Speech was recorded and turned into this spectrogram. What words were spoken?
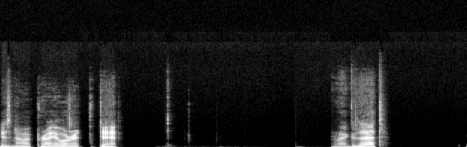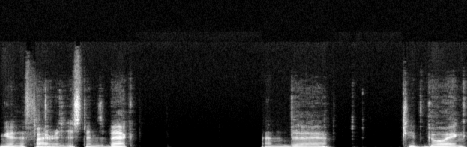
is now a priority. Like that. Get the fire resistance back. And uh, keep going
